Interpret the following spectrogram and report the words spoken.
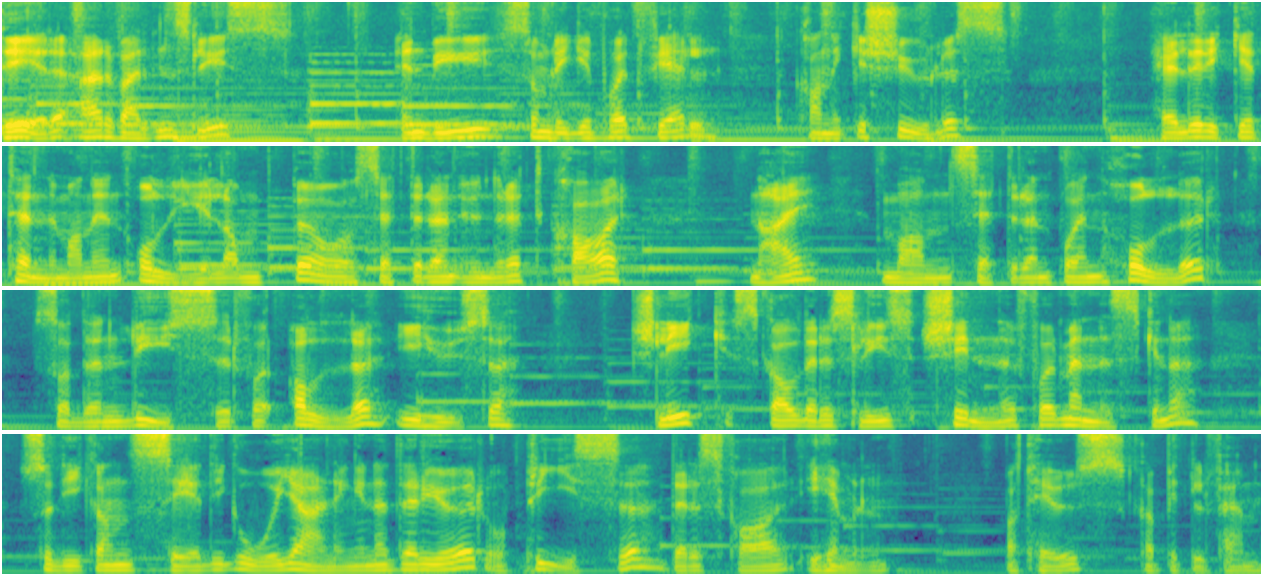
Dere er verdens lys. En by som ligger på et fjell, kan ikke skjules. Heller ikke tenner man en oljelampe og setter den under et kar. Nei, man setter den på en holder, så den lyser for alle i huset. Slik skal deres lys skinne for menneskene, så de kan se de gode gjerningene dere gjør, og prise deres Far i himmelen. Matteus kapittel 5.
